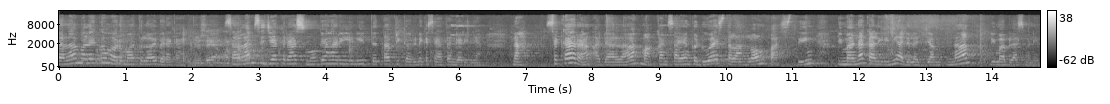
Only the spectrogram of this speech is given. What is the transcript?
Assalamualaikum warahmatullahi wabarakatuh. Salam sejahtera, semoga hari ini tetap dikaruniai kesehatan darinya. Nah, sekarang adalah makan saya yang kedua setelah long fasting, di mana kali ini adalah jam 6.15 menit.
